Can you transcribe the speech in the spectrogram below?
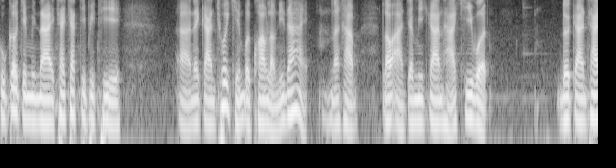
Google Gemini ใช้ Chat GPT ในการช่วยเขียนบทความเหล่านี้ได้นะครับ เราอาจจะมีการหาคีย์เวิร์ดโดยการใช้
